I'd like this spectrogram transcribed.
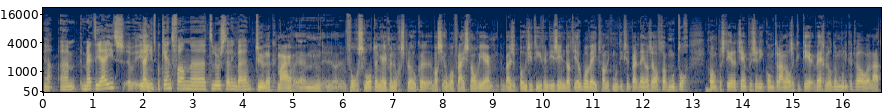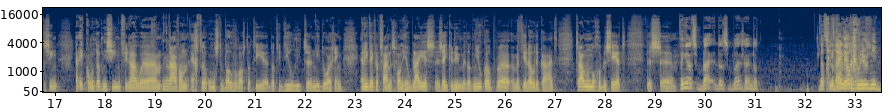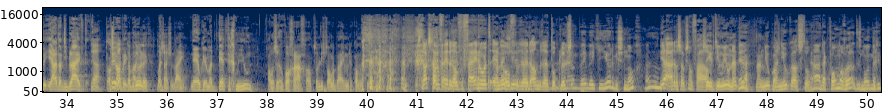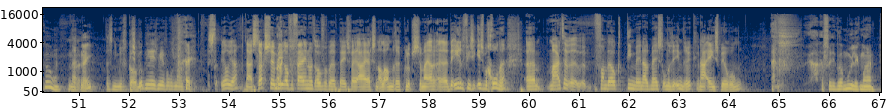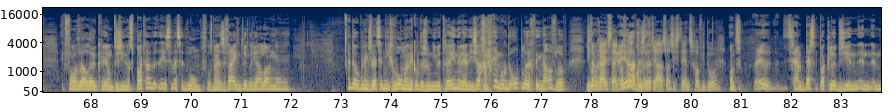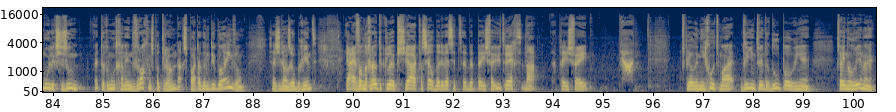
Ja, um, merkte jij iets? Is er iets bekend van uh, teleurstelling bij hem? Tuurlijk, maar um, volgens Slot, en die heeft met hem gesproken, was hij ook wel vrij snel weer bij zijn positief. In die zin dat hij ook wel weet van, ik, moet, ik zit bij het Nederlands elftal, ik moet toch gewoon presteren. Champions League komt eraan, als ik een keer weg wil, dan moet ik het wel uh, laten zien. Ja, ik kon het ook niet zien of hij nou uh, ja. daarvan echt uh, ondersteboven was dat die, dat die deal niet, niet doorging. En ik denk dat Feyenoord gewoon heel blij is. Zeker nu met dat nieuwkoop met die rode kaart. Trouwen nog geblesseerd. Dus, denk je dat ze blij, dat ze blij zijn dat... Dat ik denk 30 miljoen niet... Ja, dat die blijft. Ja. Dat snap ik. Dat bedoel ik. Maar zijn ze blij. Nee, oké, okay, maar 30 miljoen. Hadden ze ook wel graag gehad. Zo liefst allebei, maar dat kan natuurlijk niet. Straks gaan we verder over Feyenoord en ja, over je, de andere topclubs. Weet, weet je Jurgensen nog? Ja, dat was ook zo'n verhaal. 17 miljoen, hè? Ja. Naar Newcastle. Naar Newcastle. Ja, daar kwam nog wel. Het is nooit meer gekomen. Nee. nee. Dat is niet meer Die gekomen. speelt niet eens meer volgens mij. St- oh ja? Nou, straks eh, meer over Feyenoord, over eh, PSV, Ajax en alle andere clubs. Maar eh, de Eredivisie is begonnen. Ehm, Maarten, van welk team ben je nou het meest onder de indruk na één speelronde? Ja, dat vind ik wel moeilijk, maar ik vond het wel leuk om te zien dat Sparta de eerste wedstrijd won. Volgens mij is ze 25 jaar lang eh, de openingswedstrijd niet gewonnen. En dan komt er zo'n nieuwe trainer en die zag hem ook de opluchting na afloop. Jeroen Rijstijk was Ja, dus opgelucht. ja, als assistent schoof je door. Want eh, er zijn best een paar clubs die een, een, een moeilijk seizoen eh, tegemoet gaan in het verwachtingspatroon. Nou, Sparta er natuurlijk wel één van. Dus als je dan zo begint. Ja, en van de grote clubs, ja, ik was zelf bij de wedstrijd eh, bij PSV Utrecht. Nou, PSV, ja, speelde niet goed, maar 23 doelpogingen, 2-0 winnen.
